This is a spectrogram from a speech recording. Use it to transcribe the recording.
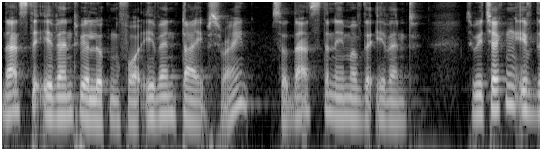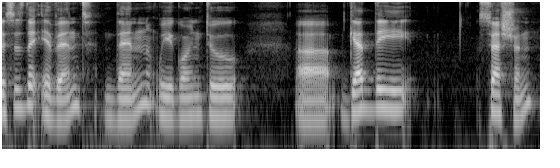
that's the event we're looking for, event types, right? So that's the name of the event. So we're checking if this is the event, then we're going to uh, get the session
